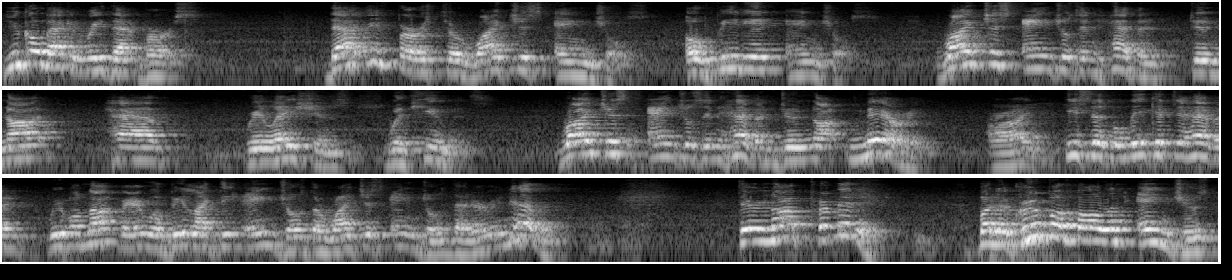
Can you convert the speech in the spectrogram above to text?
You go back and read that verse. That refers to righteous angels, obedient angels. Righteous angels in heaven do not have relations with humans. Righteous angels in heaven do not marry. All right? He says when we get to heaven, we will not marry. We'll be like the angels, the righteous angels that are in heaven. They're not permitted but a group of fallen angels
